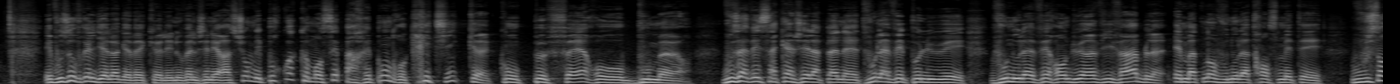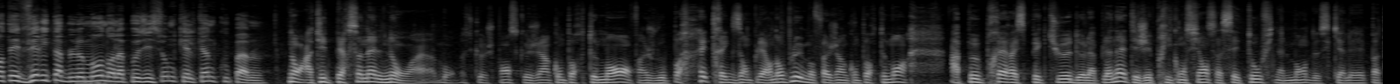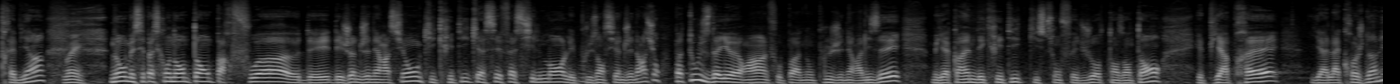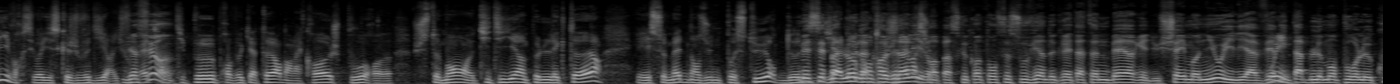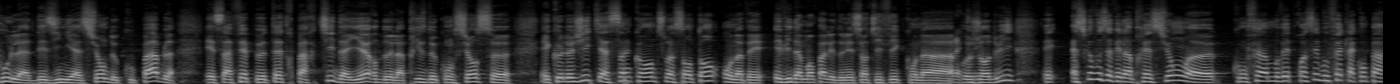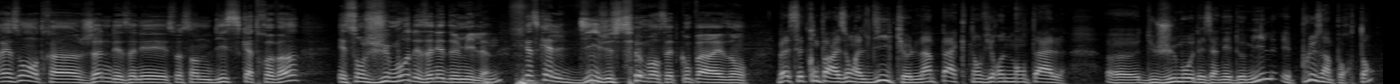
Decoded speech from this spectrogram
Et vous ouvrez le dialogue avec euh, les nouvelles générations, mais pourquoi commencer par répondre aux critiques qu'on peut faire aux boomers? Vous avez saccagé la planète, vous l'avez polluée, vous nous l'avez rendue invivable et maintenant vous nous la transmettez. Vous vous sentez véritablement dans la position de quelqu'un de coupable? Non, à titre personnel, non. hein. Bon, parce que je pense que j'ai un comportement, enfin, je ne veux pas être exemplaire non plus, mais enfin, j'ai un comportement à peu près respectueux de la planète et j'ai pris conscience assez tôt, finalement, de ce qui allait pas très bien. Oui. Non, mais c'est parce qu'on entend parfois euh, des, des jeunes générations qui critiquent assez facilement les plus anciennes générations. Pas tous d'ailleurs, hein, il ne faut pas non plus généraliser, mais il y a quand même des critiques qui se sont faites jour de temps en temps. Et puis après, il y a l'accroche d'un livre, si vous voyez ce que je veux dire. Il faut Bien être sûr. un petit peu provocateur dans l'accroche pour euh, justement euh, titiller un peu le lecteur et se mettre dans une posture de Mais c'est pas que dialogue entre l'accroche d'un livre, parce que quand on se souvient de Greta Thunberg et du Shame on You, il y a véritablement pour le coup la désignation de coupable, et ça fait peut-être partie d'ailleurs de la prise de conscience euh, écologique. Il y a 50, 60 ans, on n'avait évidemment pas les données scientifiques qu'on a aujourd'hui. Et Est-ce que vous avez l'impression qu'on fait un mauvais procès? Vous faites la comparaison entre un jeune des années 70-80 et son jumeau des années 2000. Mhm. Qu'est-ce qu'elle dit justement, cette comparaison? Ben, cette comparaison, elle dit que l'impact environnemental euh, du jumeau des années 2000 est plus important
